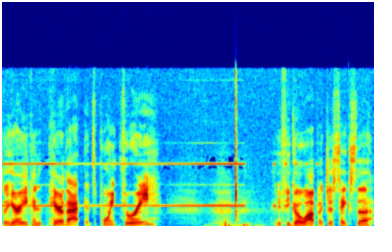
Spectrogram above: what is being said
So here you can hear that it's 0.3. If you go up, it just takes the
